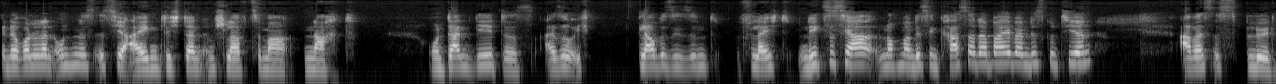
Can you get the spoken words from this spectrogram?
wenn der Rollo dann unten ist, ist hier eigentlich dann im Schlafzimmer Nacht. Und dann geht es. Also ich glaube, sie sind vielleicht nächstes Jahr noch mal ein bisschen krasser dabei beim Diskutieren. Aber es ist blöd,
